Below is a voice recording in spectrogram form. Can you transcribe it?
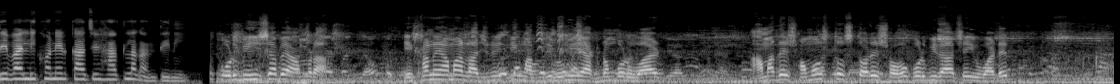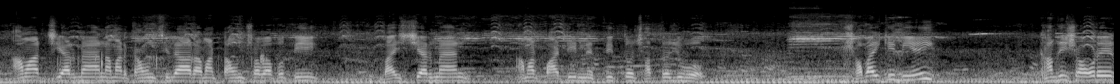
দেওয়াল লিখনের কাজে হাত লাগান তিনি। কর্মী হিসাবে আমরা এখানে আমার রাজনৈতিক মাতৃভূমি এক নম্বর ওয়ার্ড আমাদের সমস্ত স্তরের সহকর্মীরা আছে এই ওয়ার্ডের। আমার চেয়ারম্যান, আমার কাউন্সিলর, আমার টাউন সভাপতি, ভাইস চেয়ারম্যান, আমার পার্টির নেতৃত্ব, ছাত্র যুব। সবাইকে নিয়েই কাঁদি শহরের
